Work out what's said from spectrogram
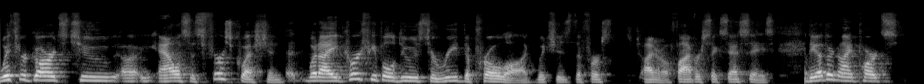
With regards to uh, Alice's first question, what I encourage people to do is to read the prologue, which is the first, I don't know, five or six essays. The other nine parts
